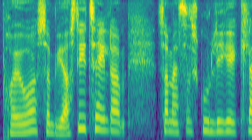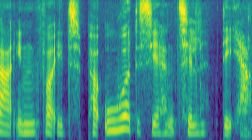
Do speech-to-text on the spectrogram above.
prøver, som vi også lige talte om, som altså skulle ligge klar inden for et par uger, det siger han til DR.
